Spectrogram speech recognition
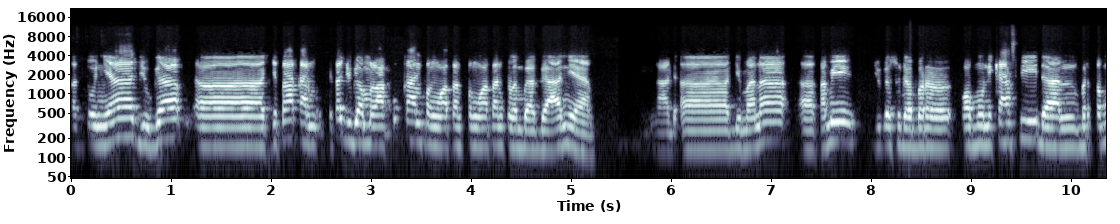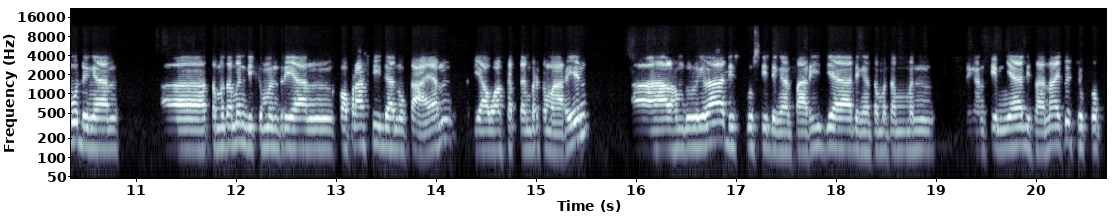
tentunya juga uh, kita akan kita juga melakukan penguatan-penguatan kelembagaannya. Nah, uh, di mana uh, kami juga sudah berkomunikasi dan bertemu dengan teman-teman uh, di Kementerian Koperasi dan UKM di awal September kemarin. Uh, Alhamdulillah diskusi dengan Pak Rija, dengan teman-teman, dengan timnya di sana itu cukup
